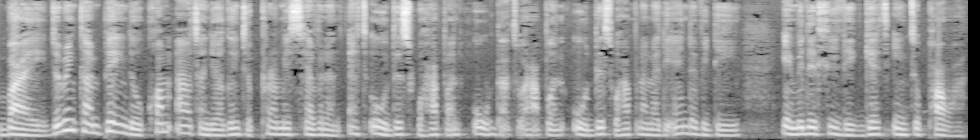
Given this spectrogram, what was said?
By during campaign, they'll come out and they are going to promise heaven and earth, oh, this will happen, oh, that will happen, oh, this will happen. And at the end of the day, immediately they get into power.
